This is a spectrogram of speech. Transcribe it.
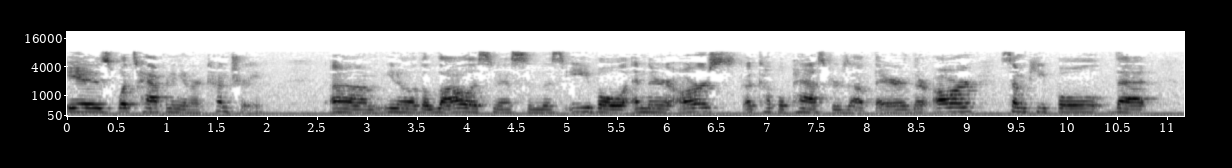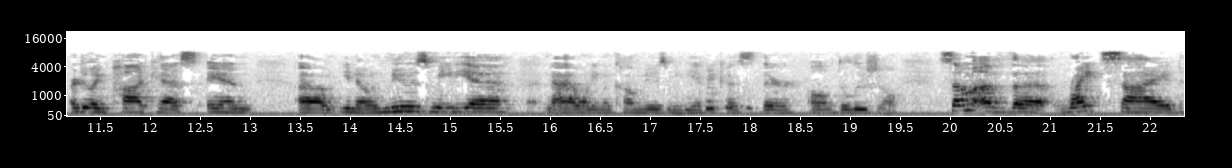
is what's happening in our country. Um, you know, the lawlessness and this evil, and there are a couple pastors out there. There are some people that are doing podcasts and, um, you know, news media. No, I won't even call them news media because they're all delusional. Some of the right side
